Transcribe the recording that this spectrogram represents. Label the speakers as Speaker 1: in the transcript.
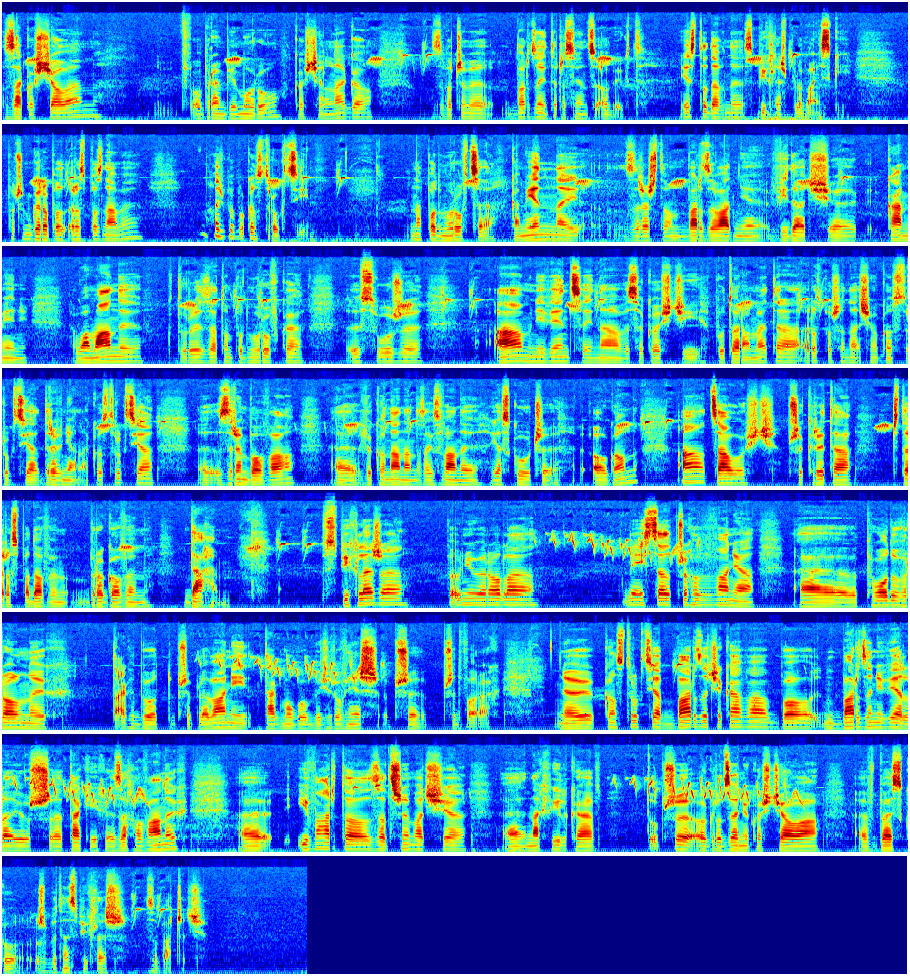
Speaker 1: Za kościołem, w obrębie muru kościelnego, zobaczymy bardzo interesujący obiekt. Jest to dawny spichlerz plebański. Po czym go rozpoznamy? Choćby po konstrukcji. Na podmurówce kamiennej, zresztą bardzo ładnie widać e, kamień łamany, który za tą podmurówkę e, służy, a mniej więcej na wysokości 1,5 metra rozpoczyna się konstrukcja drewniana. Konstrukcja e, zrębowa, e, wykonana na tak zwany jaskółczy ogon, a całość przykryta czterospadowym brogowym dachem. W spichlerze pełniły rolę miejsca przechowywania e, płodów rolnych. Tak było tu przy plebanii, tak mogło być również przy, przy dworach. E, Konstrukcja bardzo ciekawa, bo bardzo niewiele już e, takich zachowanych e, i warto zatrzymać się na chwilkę tu przy ogrodzeniu kościoła w Besku, żeby ten spichlerz zobaczyć.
